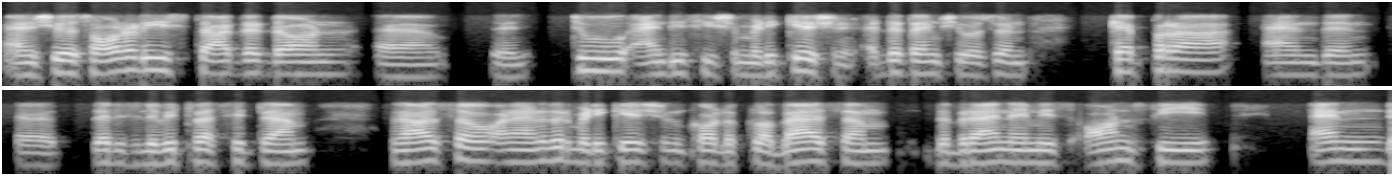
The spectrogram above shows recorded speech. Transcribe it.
and she was already started on uh, two anti-seizure medication. At the time, she was on Keppra, and then uh, there is levetiracetam, and also on another medication called clobazam. The brand name is Onfi, and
